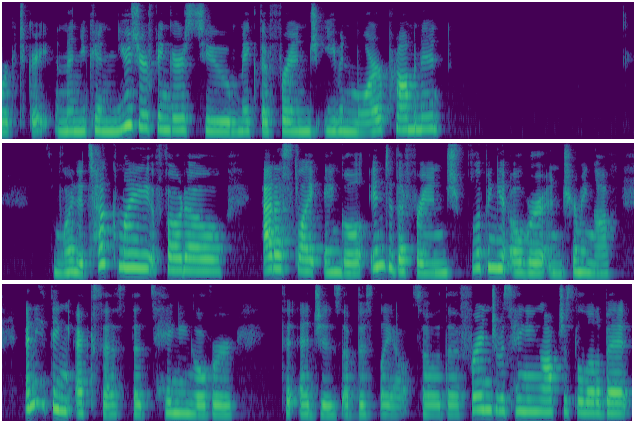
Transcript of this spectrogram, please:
worked great. And then you can use your fingers to make the fringe even more prominent. I'm going to tuck my photo at a slight angle into the fringe, flipping it over and trimming off anything excess that's hanging over the edges of this layout. So the fringe was hanging off just a little bit,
